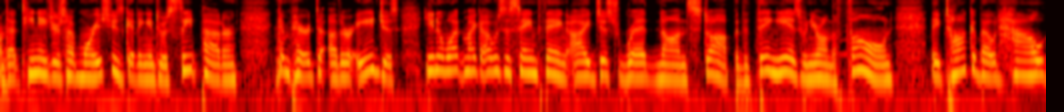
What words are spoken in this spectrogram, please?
that teenagers have more issues getting into a sleep pattern compared to other ages. You know what, Mike? I was the same thing. I just read nonstop. But the thing is, when you're on the phone, they talk about how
